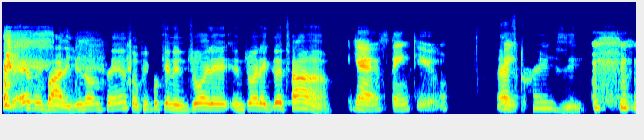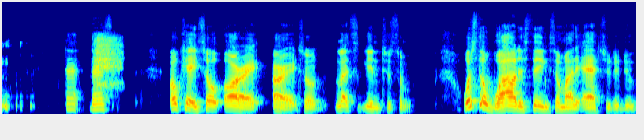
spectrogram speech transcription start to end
for everybody. You know what I'm saying? So people can enjoy their enjoy their good time. Yes, thank you. That's Thank crazy. you. That that's okay. So all right, all right. So let's get into some. What's the wildest thing somebody asked you to do?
